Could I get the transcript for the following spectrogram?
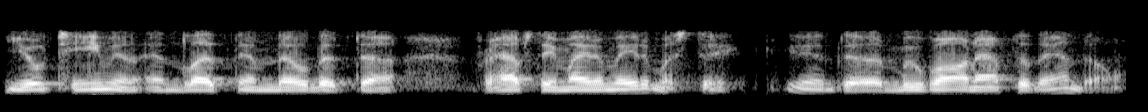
your team and, and let them know that uh, perhaps they might have made a mistake and uh, move on after then, though.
